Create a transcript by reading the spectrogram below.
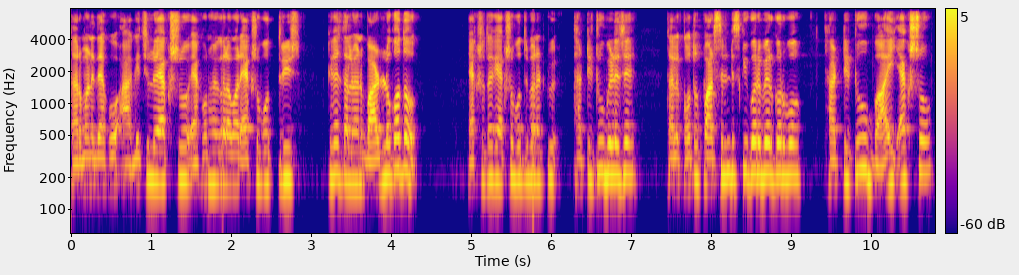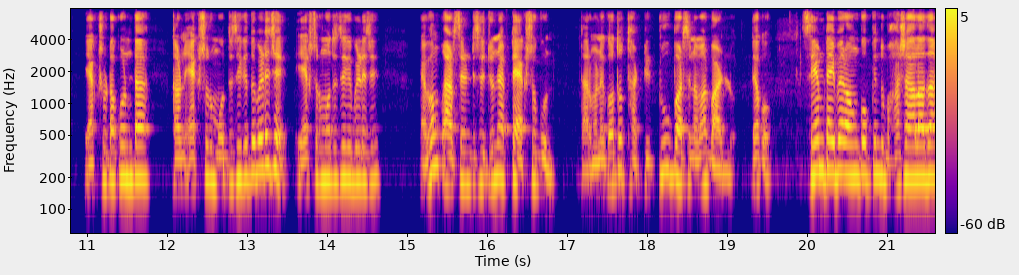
তার মানে দেখো আগে ছিল একশো, এখন হয়ে গেল আবার একশো বত্রিশ, ঠিক আছে? তাহলে মানে বাড়লো কত? একশো থেকে একশো বত্রিশ মানে থার্টি টু বেড়েছে, তাহলে কত পার্সেন্টেজ কি করে বের করব? থার্টি টু বাই একশো, একশোটা কোনটা? কারণ একশোর মধ্যে থেকে তো বেড়েছে একশোর মধ্যে থেকে বেড়েছে এবং পার্সেন্টেজের জন্য একটা একশো গুণ। তার মানে কত? থার্টি টু পার্সেন্ট আমার বাড়লো। দেখো সেম টাইপের অঙ্ক, কিন্তু ভাষা আলাদা,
